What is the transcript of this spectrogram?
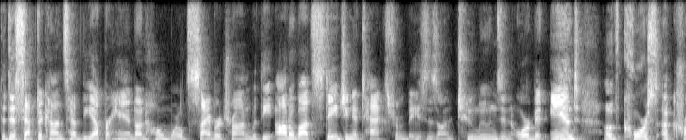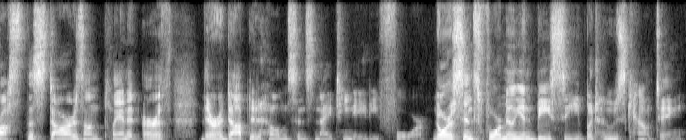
The Decepticons have the upper hand on homeworld Cybertron, with the Autobots staging attacks from bases on two moons in orbit and, of course, across the stars on planet Earth, their adopted home since 1984. Or since 4 million BC, but who's counting?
